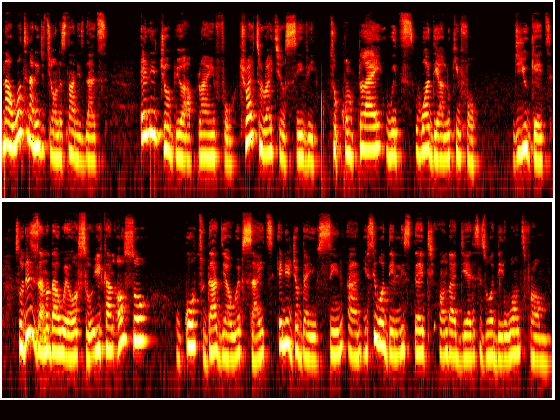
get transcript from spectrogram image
Now one thing i need you to understand is that any job you're applying for try to write your cv to comply with what they are looking for. Do you get? So this is another way also. You can also go to that their website any job that you've seen and you see what they listed under there this is what they want from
